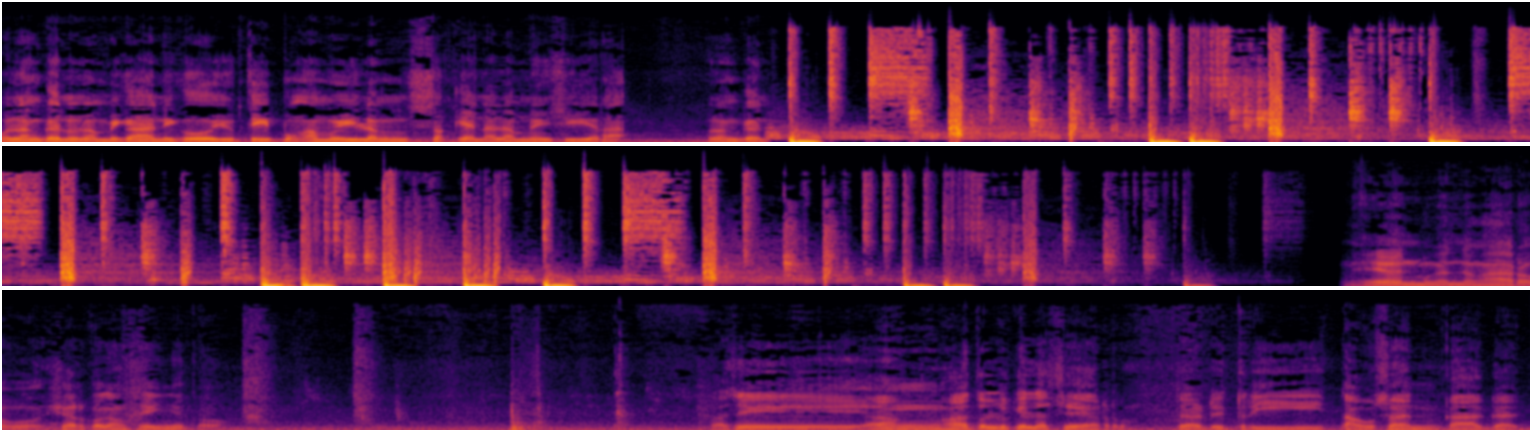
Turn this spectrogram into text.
Walang ganun ang mekaniko, yung tipong amoy lang sakyan, alam na yung sira. Walang ganun. Ayun, magandang araw po. Share ko lang sa inyo to. Kasi ang hatol kila sir, 33,000 kaagad.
